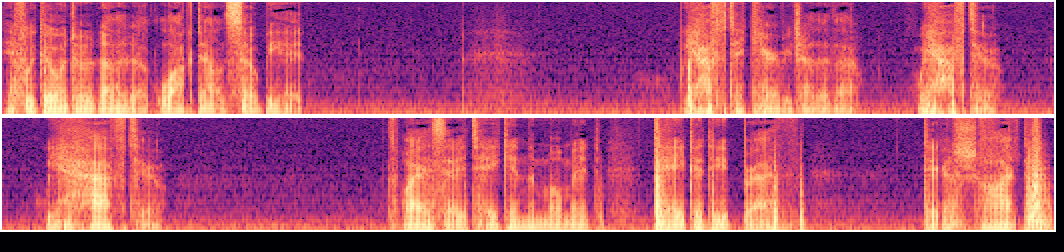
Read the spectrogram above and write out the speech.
If we go into another lockdown, so be it. We have to take care of each other, though. We have to. We have to. That's why I say take in the moment, take a deep breath take a shot,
